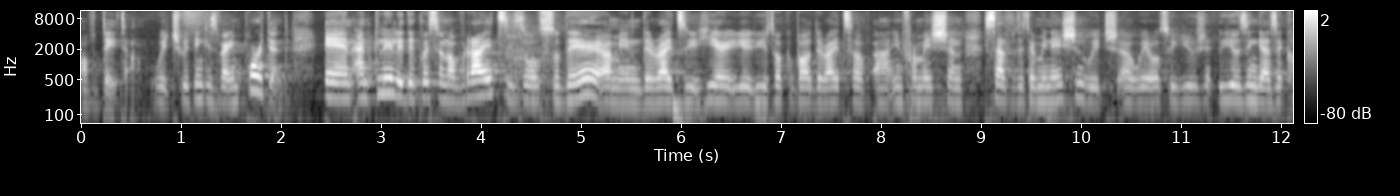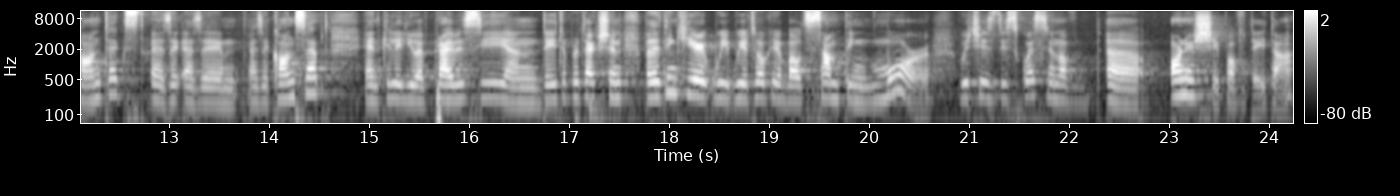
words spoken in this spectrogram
of data, which we think is very important. And, and clearly the question of rights is also there. I mean, the rights here, you, you talk about the rights of uh, information self-determination, which uh, we're also using as a context, as a, as, a, as a concept. And clearly you have privacy and data protection. But I think here we, we are talking about something more, which is this question of uh, ownership of data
